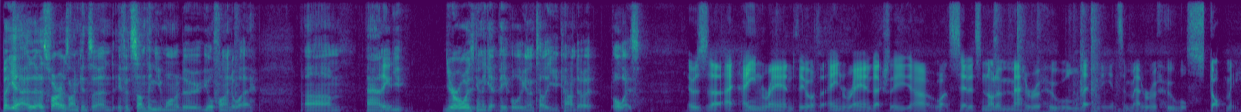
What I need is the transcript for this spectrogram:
But yeah, as far as I'm concerned, if it's something you want to do, you'll find a way. Um, and you, you're always going to get people who are going to tell you you can't do it. Always. It was uh, Ayn Rand, the author. Ayn Rand actually uh, once said, "It's not a matter of who will let me; it's a matter of who will stop me."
